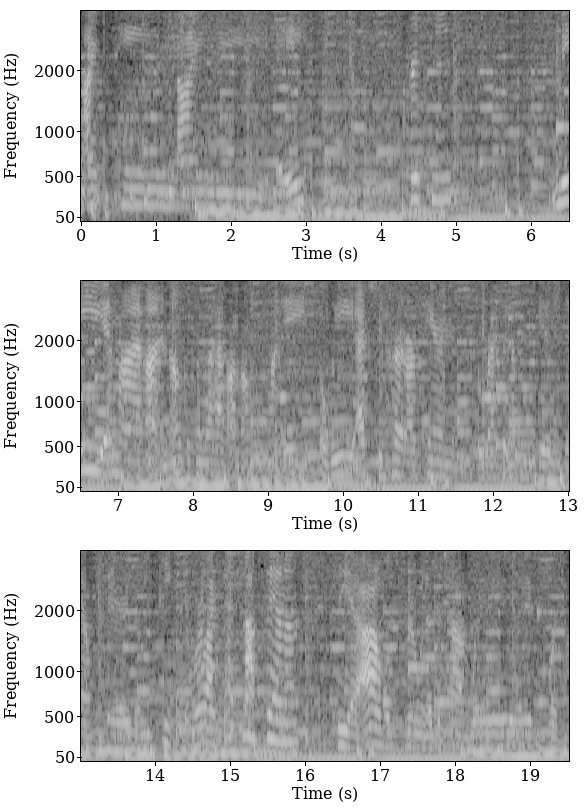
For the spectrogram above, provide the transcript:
1998 Christmas, me and my aunt and uncle, because I have aunt and uncles my age, uh, we actually heard our parents wrapping up the gifts downstairs and we peeked and we're like, that's not Santa. So yeah, I was ruined as a child way, way before time.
